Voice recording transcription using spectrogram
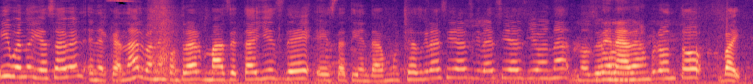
Y bueno, ya saben, en el canal van a encontrar más detalles de esta tienda. Muchas gracias, gracias Joana. Nos De vemos nada. pronto. Bye.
